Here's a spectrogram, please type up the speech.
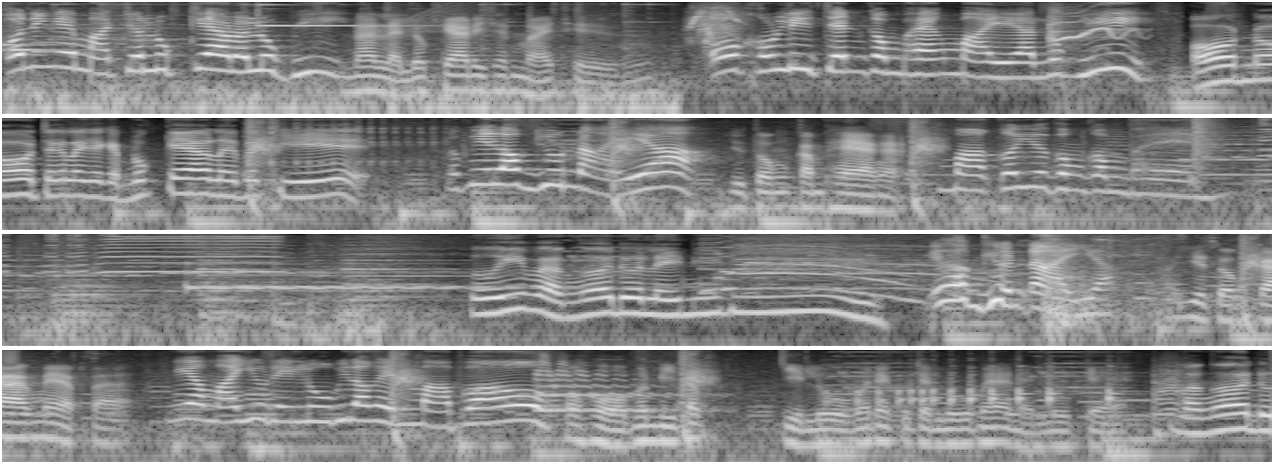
โอ้นี่ไงหมาเจอลูกแก้วแล้วลูกพี่ นั่นแหละลูกแก้วที่ฉันหมายถึง โอ้เขารีเจนกำแพงใหม่อะลูกพี่ โอ้โนจะกำลังจะเก็บลูกแก้วเลยเมื่อกี้ แล้วพี่ล็อกอยู่ไหนอะอยู่ตรงกำแพงอะหมาก็อยู่ตรงกำแพง เอ้ยหมาโง่ดูเลยนี่ดีพี่ล็อกอยู่ไหนอะอยู่ตรงกลางแมปอะ เนี่ยหมาอยู่ในรูพี่ล็อกเห็นหมาเปล่าโอ้โห มันมีตั้ง กี่รูวะเนี่ยกูจะรู้แม่ไหนรูแกหมาโง่ดู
